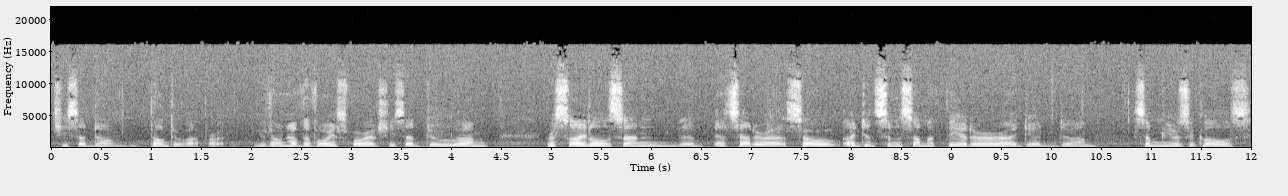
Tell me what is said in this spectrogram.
She said, "Don't, don't do opera. You don't have the voice for it." She said, "Do um, recitals and uh, etc." So I did some summer theater. I did um, some musicals.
